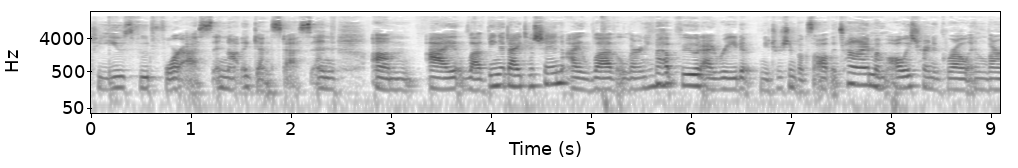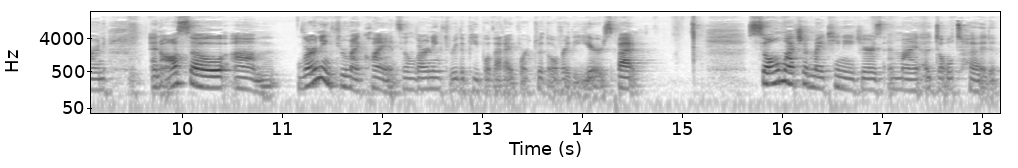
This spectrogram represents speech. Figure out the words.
to use food for us and not against us. And um, I love being a dietitian. I love learning about food. I read nutrition books all the time. I'm always trying to grow and learn. And also um, learning through my clients and learning through the people that I've worked with over the years. But so much of my teenage years and my adulthood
